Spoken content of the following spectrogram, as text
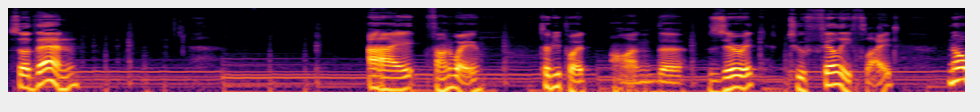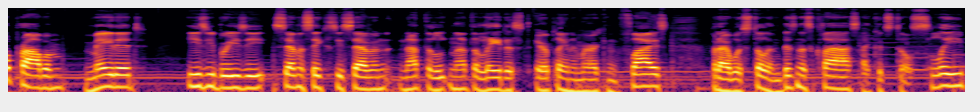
So then, I found a way to be put on the Zurich to Philly flight. No problem, made it easy breezy 767 not the not the latest airplane american flies but i was still in business class i could still sleep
